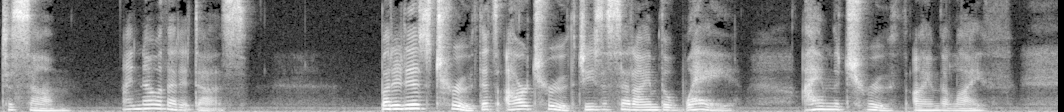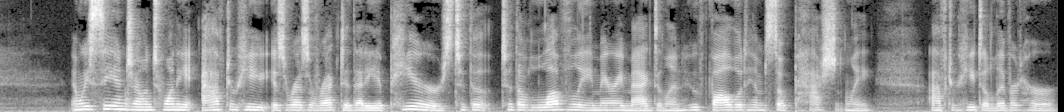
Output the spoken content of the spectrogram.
to some. I know that it does. But it is truth. It's our truth. Jesus said, I am the way, I am the truth, I am the life. And we see in John 20 after he is resurrected that he appears to the to the lovely Mary Magdalene who followed him so passionately after he delivered her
